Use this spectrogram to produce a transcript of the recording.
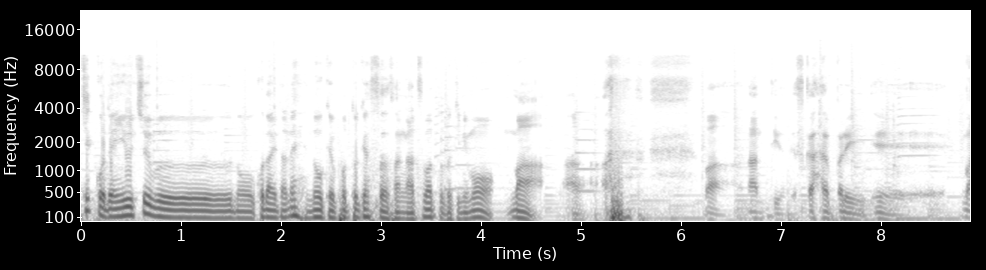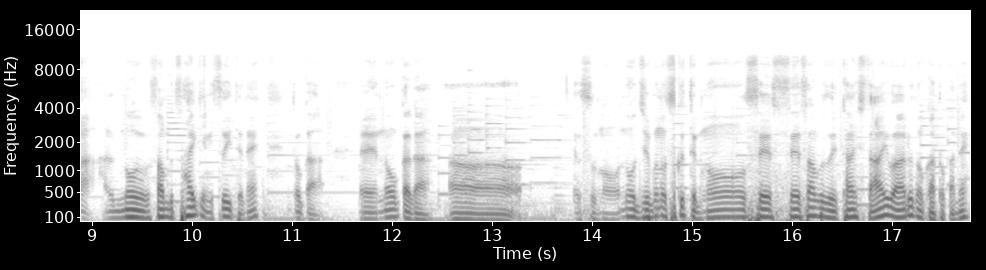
結構ね、YouTube のこの間ね、農協ポッドキャスターさんが集まった時にも、まあ、あ まあ、なんて言うんですか、やっぱり、えーまあ、農産物廃棄についてね、とか、えー農家が、あその、の自分の作ってる農生生産物に対して愛はあるのかとかね、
